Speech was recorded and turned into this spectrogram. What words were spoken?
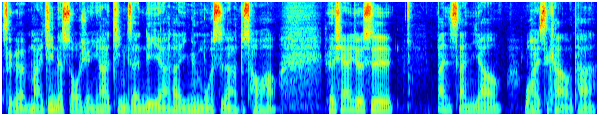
这个买进的首选，因为它的竞争力啊，它的营运模式啊都超好。可是现在就是半山腰，我还是看好它。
